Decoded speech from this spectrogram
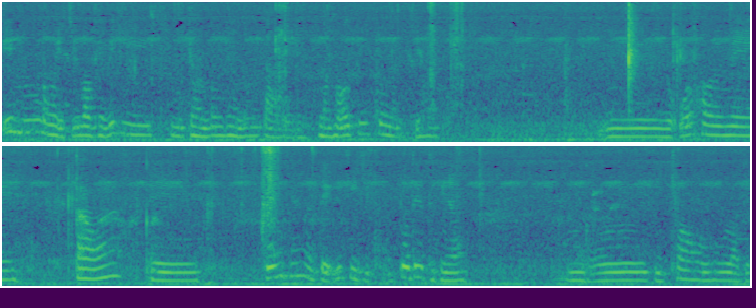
cái nó đồng ý chỉ lo cái gì một chồng đông chồng đông tàu mà hỏi cái tôi là chỉ không lúa thôi mê tao á thì cũng thế ừ, là ừ, để cái gì chỉ cũng tôi đấy thì nào người chỉ cho là thì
